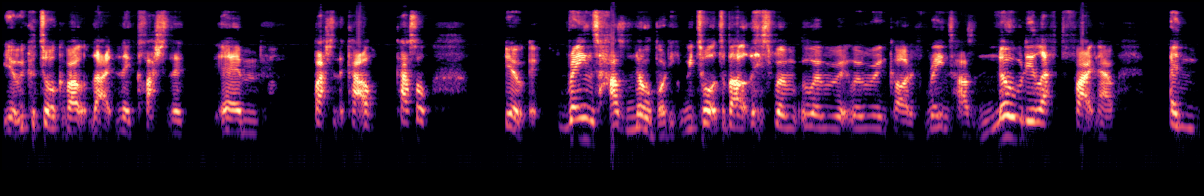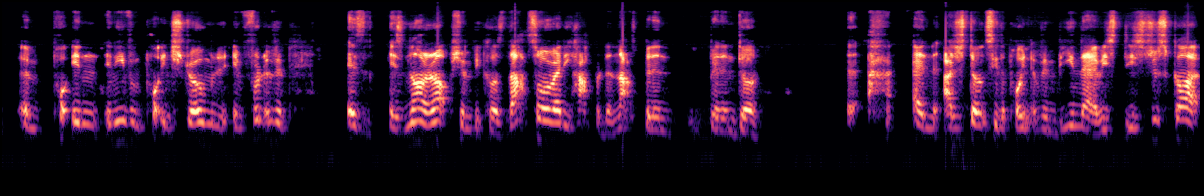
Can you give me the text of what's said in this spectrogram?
you know, we could talk about like the clash of the um, clash at the castle. You know, Reigns has nobody. We talked about this when when we, were, when we were in Cardiff. Reigns has nobody left to fight now, and and putting and even putting Strowman in front of him is is not an option because that's already happened and that's been been and done. And I just don't see the point of him being there. He's he's just got.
